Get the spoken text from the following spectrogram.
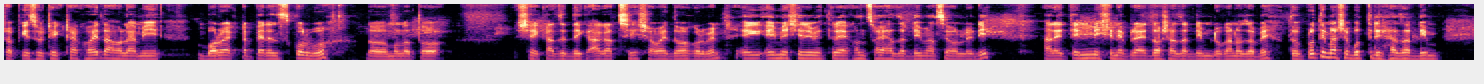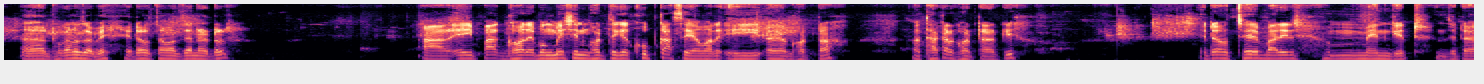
সব কিছু ঠিকঠাক হয় তাহলে আমি বড় একটা প্যারেন্টস করব। তো মূলত সেই কাজের দিকে আগাচ্ছি, সবাই দোয়া করবেন। এই এই মেশিনের ভিতরে এখন ছয় হাজার ডিম আছে অলরেডি আর এই তিন মেশিনে প্রায় দশ হাজার ডিম ঢোকানো যাবে। তো প্রতি মাসে বত্রিশ হাজার ডিম ঢোকানো যাবে। এটা হচ্ছে আমার জেনারেটর আর এই পাকঘর এবং মেশিন ঘর থেকে খুব কাছে আমার এই ঘরটা থাকার ঘরটা আর কি। এটা হচ্ছে বাড়ির মেন গেট যেটা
